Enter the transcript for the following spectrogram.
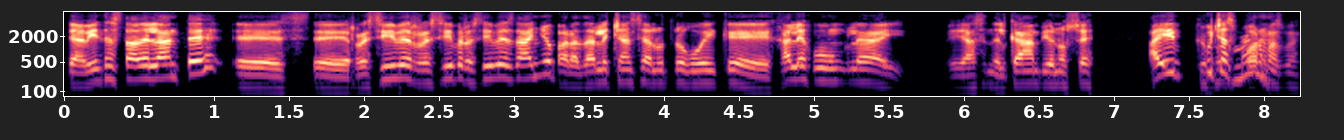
Te avientas hasta adelante, este, recibes, recibes, recibes daño para darle chance al otro güey que jale jungla y, y hacen el cambio, no sé. Hay Que muchas formas, güey,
